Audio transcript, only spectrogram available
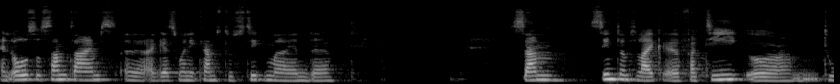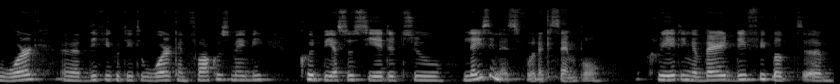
And also sometimes, uh, I guess, when it comes to stigma and uh, some symptoms like uh, fatigue or um, to work, uh, difficulty to work and focus, maybe could be associated to laziness, for example, creating a very difficult um,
